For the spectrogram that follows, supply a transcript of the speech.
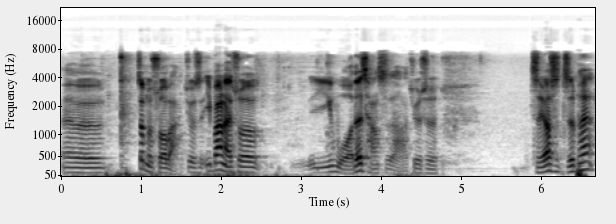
呃，这么说吧，就是一般来说，以我的常识啊，就是只要是直喷，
